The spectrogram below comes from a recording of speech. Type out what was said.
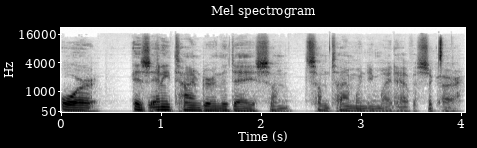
or is any time during the day some sometime when you might have a cigar?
